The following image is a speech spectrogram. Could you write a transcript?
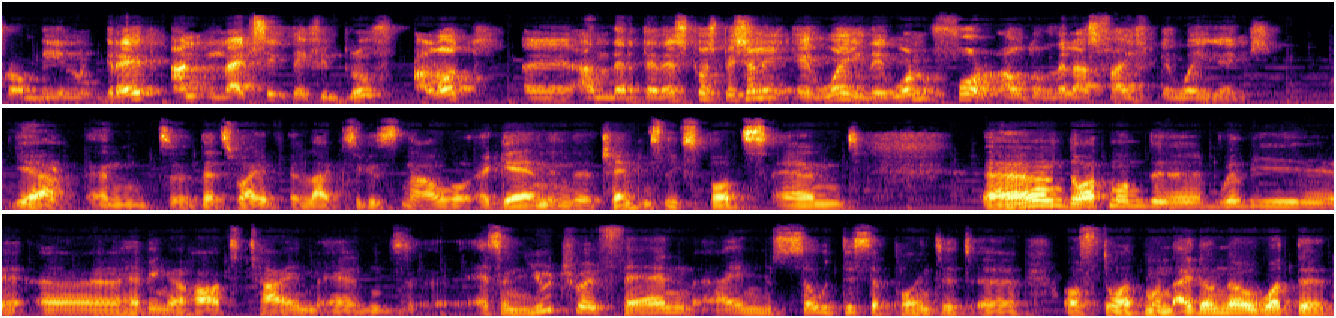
from being great. And Leipzig, they've improved a lot uh, under Tedesco, especially away. They won four out of the last five away games. Yeah, and uh, that's why Leipzig is now again in the Champions League spots, and um, Dortmund uh, will be uh, having a hard time. And as a neutral fan, I'm so disappointed uh, of Dortmund. I don't know what the,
